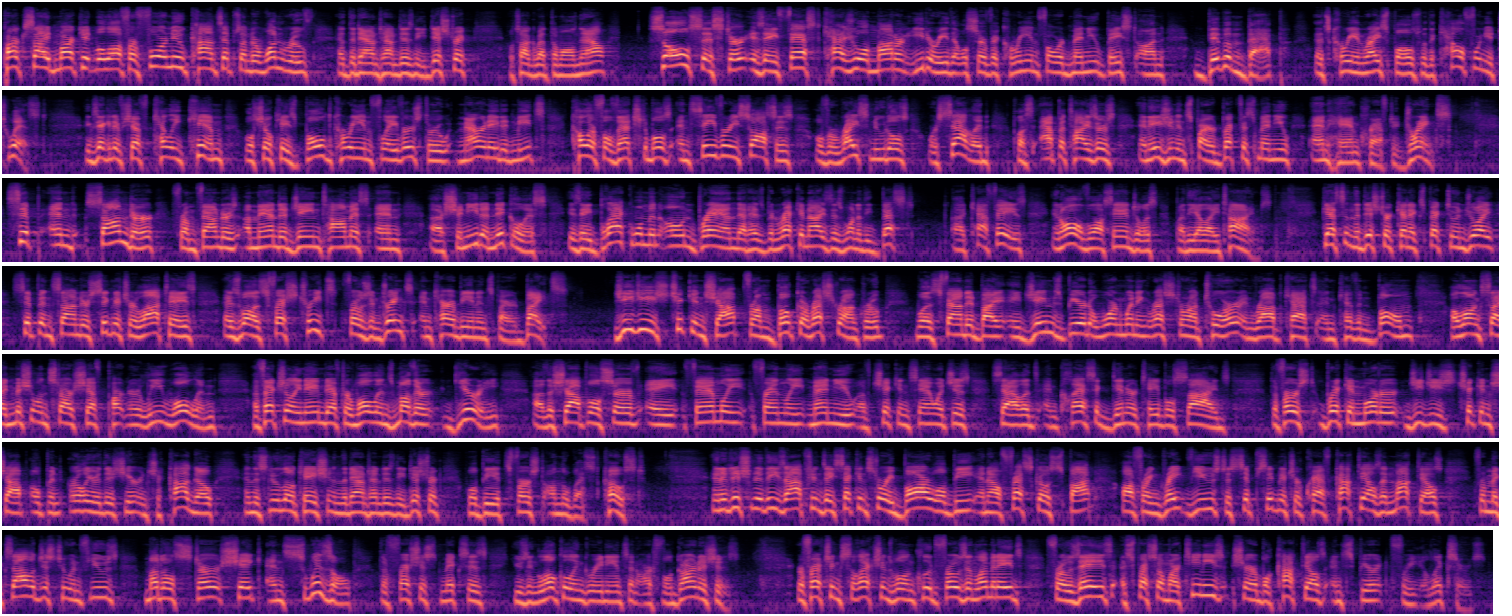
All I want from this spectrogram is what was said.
Parkside Market will offer four new concepts under one roof at the downtown Disney district. We'll talk about them all now. Soul Sister is a fast casual modern eatery that will serve a Korean forward menu based on bibimbap, that's Korean rice bowls with a California twist. Executive Chef Kelly Kim will showcase bold Korean flavors through marinated meats, colorful vegetables, and savory sauces over rice noodles or salad, plus appetizers, an Asian inspired breakfast menu, and handcrafted drinks. Sip and Sonder from founders Amanda Jane Thomas and uh, Shanita Nicholas is a black woman owned brand that has been recognized as one of the best uh, cafes in all of Los Angeles by the LA Times. Guests in the district can expect to enjoy Sip and Sonder's signature lattes, as well as fresh treats, frozen drinks, and Caribbean inspired bites. Gigi's Chicken Shop from Boka Restaurant Group was founded by a James Beard award winning restaurateur in Rob Katz and Kevin Boehm, alongside Michelin star chef partner Lee Wolen. Affectionately named after Wolen's mother, Geary, uh, the shop will serve a family friendly menu of chicken sandwiches, salads, and classic dinner table sides. The first brick and mortar Gigi's Chicken Shop opened earlier this year in Chicago, and this new location in the downtown Disney district will be its first on the West Coast. In addition to these options, a second story bar will be an alfresco spot offering great views to sip signature craft cocktails and mocktails from mixologists who infuse, muddle, stir, shake, and swizzle the freshest mixes using local ingredients and artful garnishes. Refreshing selections will include frozen lemonades, frosés, espresso martinis, shareable cocktails, and spirit free elixirs.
